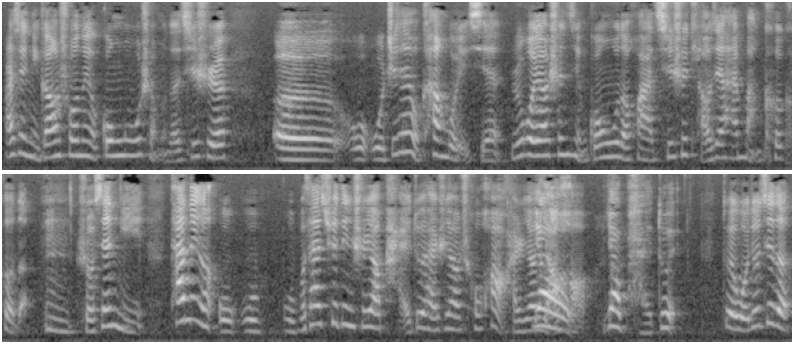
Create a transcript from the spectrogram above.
而且你刚刚说那个公屋什么的，其实，呃，我我之前有看过一些，如果要申请公屋的话，其实条件还蛮苛刻的。嗯，首先你他那个我我我不太确定是要排队还是要抽号还是要摇号。要要排队。对，我就记得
